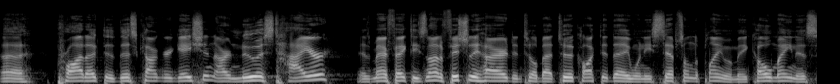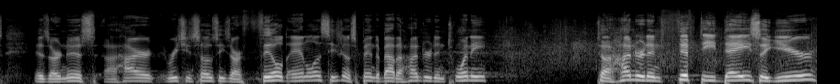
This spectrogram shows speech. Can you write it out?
uh, product of this congregation, our newest hire. As a matter of fact, he's not officially hired until about 2 o'clock today when he steps on the plane with me. Cole Manus is our newest uh, hire, reaching souls. He's our field analyst. He's going to spend about 120 to 150 days a year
